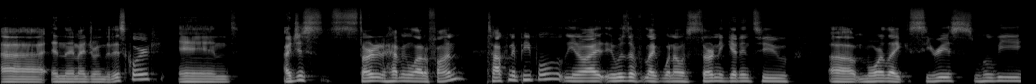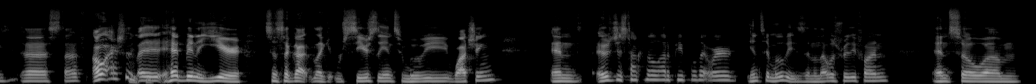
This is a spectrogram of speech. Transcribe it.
uh, and then I joined the Discord, and I just started having a lot of fun talking to people. You know, I, it was a, like when I was starting to get into uh more like serious movie uh stuff. Oh, actually, it had been a year since I got like seriously into movie watching, and it was just talking to a lot of people that were into movies, and that was really fun. And so um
